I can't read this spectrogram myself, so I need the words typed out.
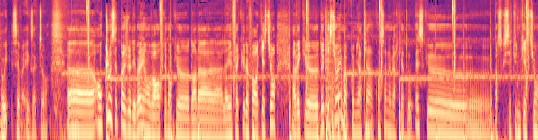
Oui, c'est vrai, exactement. Euh, on clôt cette page de débat et on va rentrer donc euh, dans la, la FAQ, la foire aux questions, avec euh, deux questions. Et ma première, tiens, concerne le mercato. Est-ce que, euh, parce que c'est une question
